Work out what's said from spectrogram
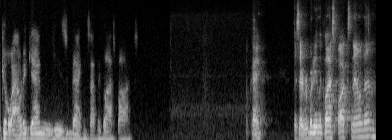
go out again, he's back inside the glass box. Okay. Is everybody in the glass box now then?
